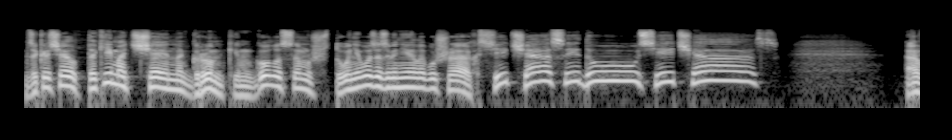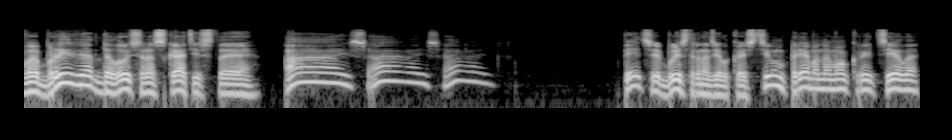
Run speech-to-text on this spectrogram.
закричал таким отчаянно громким голосом, что у него зазвенело в ушах «Сейчас иду, сейчас!» а в обрыве отдалось раскатистое «Айс, айс, айс». Петя быстро надел костюм прямо на мокрое тело,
